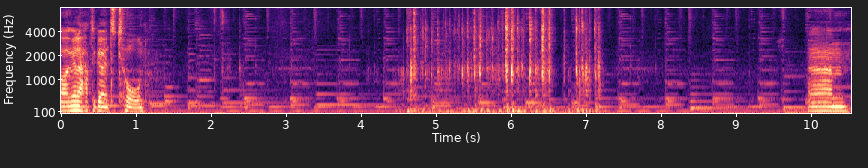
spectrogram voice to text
Oh, I'm going to have to go into Torn. Um,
